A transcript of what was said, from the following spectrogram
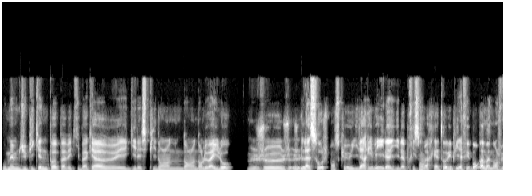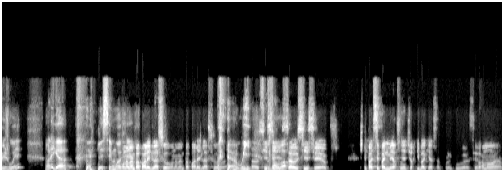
ou même du pick and pop avec Ibaka euh, et Gillespie dans, dans, dans le high-low. Je, je, L'assaut, je pense qu'il est arrivé, il a, il a pris son mercato et puis il a fait bon, bah maintenant je vais jouer. Non, les gars, laissez-moi. On n'a même pas parlé de l'assaut. On n'a même pas parlé de l'assaut. oui, ça aussi, ça aussi c'est. Euh, je sais pas, c'est pas une meilleure signature qu'Ibaka, ça pour le coup. Euh, c'est vraiment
